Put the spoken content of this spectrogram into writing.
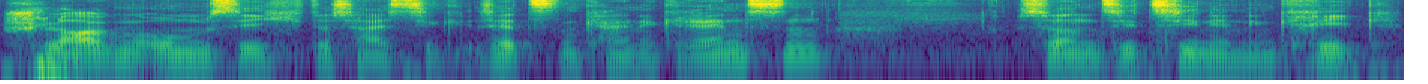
schlagen um sich. Das heißt, sie setzen keine Grenzen, sondern sie ziehen in den Krieg.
